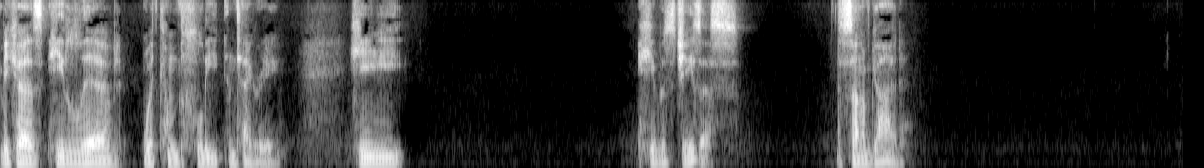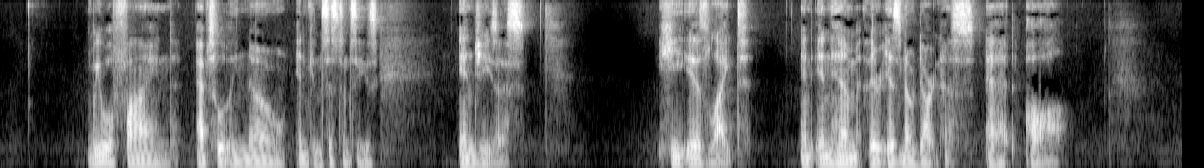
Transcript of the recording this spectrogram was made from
because he lived with complete integrity. He he was Jesus, the son of God. We will find absolutely no inconsistencies in Jesus. He is light, and in him there is no darkness at all.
